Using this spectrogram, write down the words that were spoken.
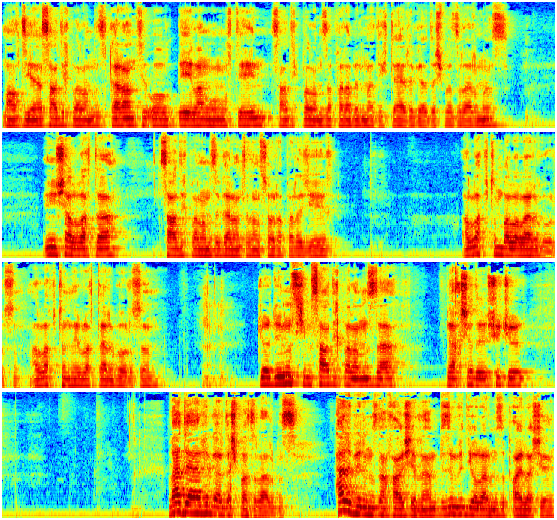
Malcıya Sadiq balamız garanti ol, elan olunub deyin. Sadiq balamızı apara bilmədik dəyərli qardaş bacılarımız. İnşallah da Sadiq balamızı qarantiyadan sonra aparacağıq. Allah bütün balaları qorusun. Allah bütün evlatları qorusun. Gördüyünüz kimi Sadiq balamız da yaxşıdır, şükür. Və dəyərli qardaş bacılarımız, hər birinizdən xahiş edirəm, bizim videolarımızı paylaşın.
